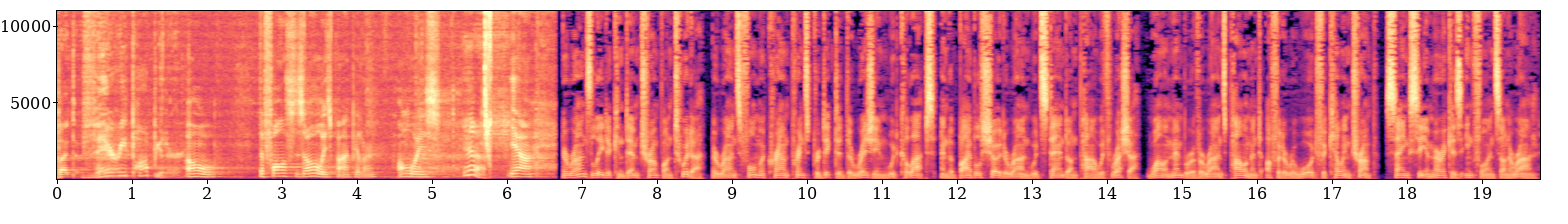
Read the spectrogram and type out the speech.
but very popular. Oh, the false is always popular. Always. Yeah. Yeah. Iran's leader condemned Trump on Twitter. Iran's former crown prince predicted the regime would collapse and the Bible showed Iran would stand on par with Russia, while a member of Iran's parliament offered a reward for killing Trump, saying see America's influence on Iran.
